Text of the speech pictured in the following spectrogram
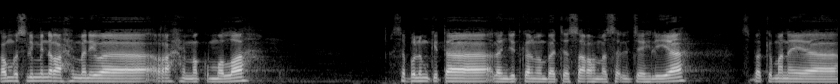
Kaum muslimin rahimani wa rahimakumullah. Sebelum kita lanjutkan membaca sarah masalah jahiliyah sebagaimana yang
